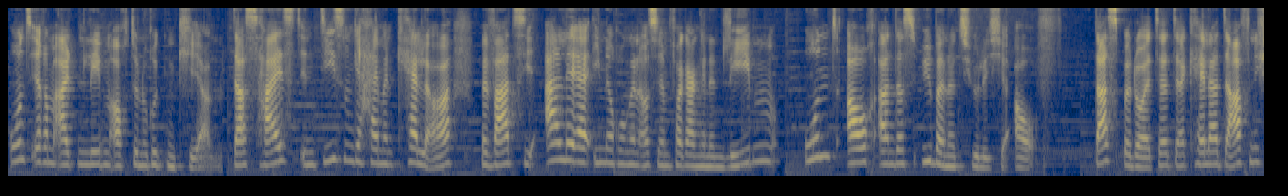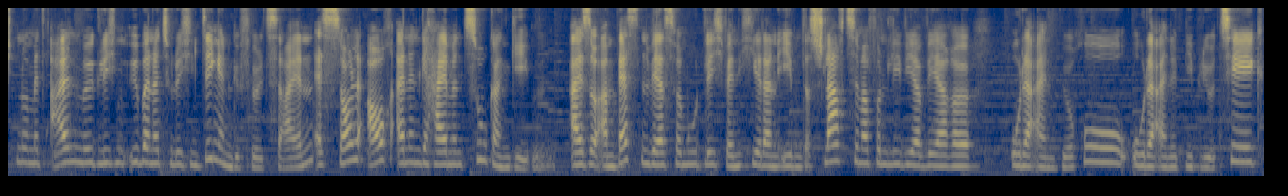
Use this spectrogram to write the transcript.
und ihrem alten Leben auch den Rücken kehren. Das heißt, in diesem geheimen Keller bewahrt sie alle Erinnerungen aus ihrem vergangenen Leben und auch an das Übernatürliche auf. Das bedeutet, der Keller darf nicht nur mit allen möglichen übernatürlichen Dingen gefüllt sein, es soll auch einen geheimen Zugang geben. Also am besten wäre es vermutlich, wenn hier dann eben das Schlafzimmer von Livia wäre oder ein Büro oder eine Bibliothek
